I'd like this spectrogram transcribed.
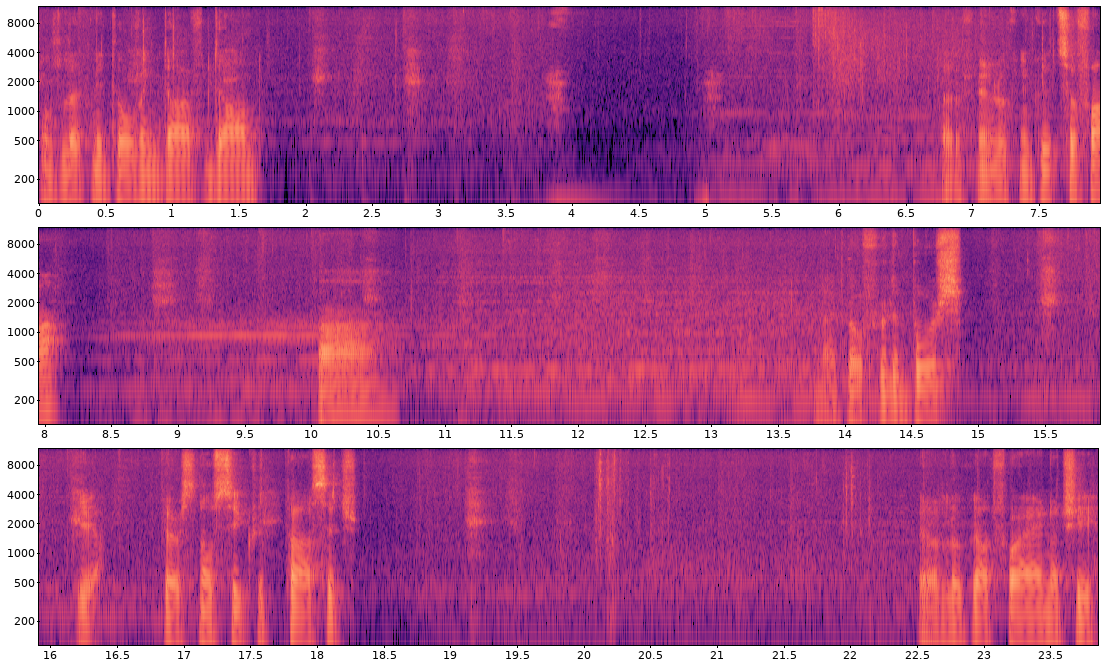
Won't let me diving dive down. Everything looking good so far. Ah. Can I go through the bush? Yeah, there's no secret passage. Gotta look out for energy.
